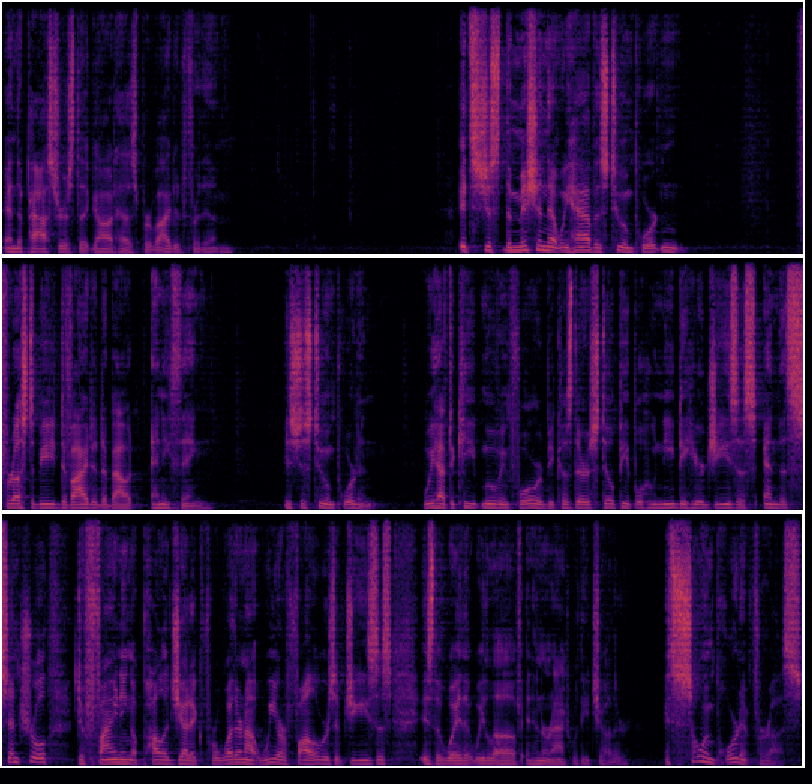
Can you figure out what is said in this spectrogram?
and the pastors that God has provided for them. It's just the mission that we have is too important for us to be divided about anything. It's just too important we have to keep moving forward because there are still people who need to hear Jesus. And the central defining apologetic for whether or not we are followers of Jesus is the way that we love and interact with each other. It's so important for us,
